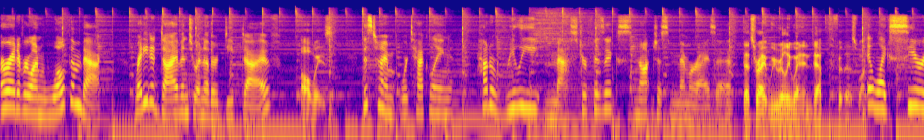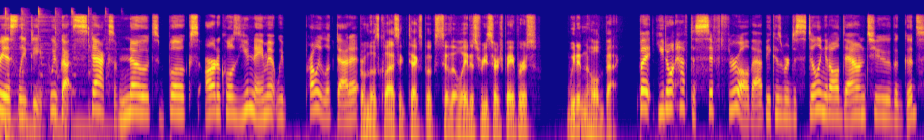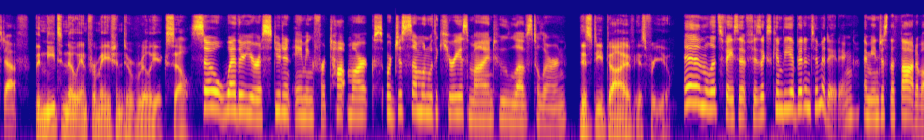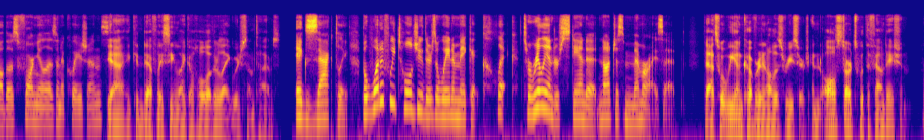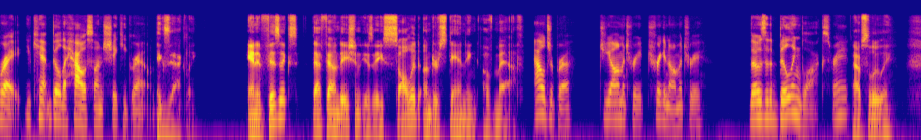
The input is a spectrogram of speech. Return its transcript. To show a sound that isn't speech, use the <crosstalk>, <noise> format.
All right, everyone, welcome back. Ready to dive into another deep dive? Always. This time, we're tackling how to really master physics, not just memorize it. That's right, we really went in depth for this one. It like seriously deep. We've got stacks of notes, books, articles, you name it. We probably looked at it. From those classic textbooks to the latest research papers, we didn't hold back. But you don't have to sift through all that because we're distilling it all down to the good stuff. The need to know information to really excel. So whether you're a student aiming for top marks or just someone with a curious mind who loves to learn, This deep dive is for you. and let's face it, physics can be a bit intimidating. I mean, just the thought of all those formulas and equations. Yeah, it can definitely seem like a whole other language sometimes. Exactly. But what if we told you there's a way to make it click, to really understand it, not just memorize it? That's what we uncovered in all this research, and it all starts with the foundation. Right. You can't build a house on shaky ground. Exactly. And in physics, that foundation is a solid understanding of math. Algebra, geometry, trigonometry. Those are the building blocks, right? Absolutely.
